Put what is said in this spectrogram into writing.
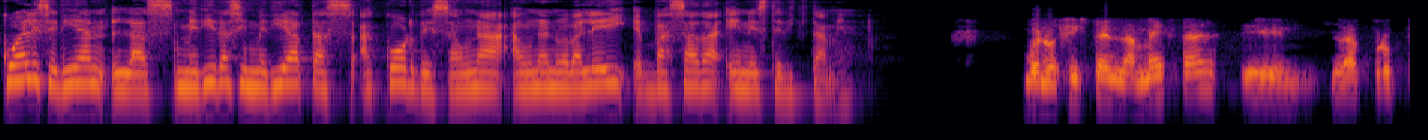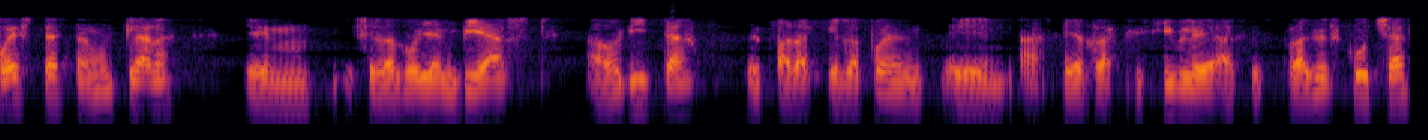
¿Cuáles serían las medidas inmediatas acordes a una, a una nueva ley basada en este dictamen? Bueno, sí está en la mesa, eh, la propuesta está muy clara, eh, se las voy a enviar ahorita eh, para que la puedan eh, hacer accesible a sus radioescuchas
